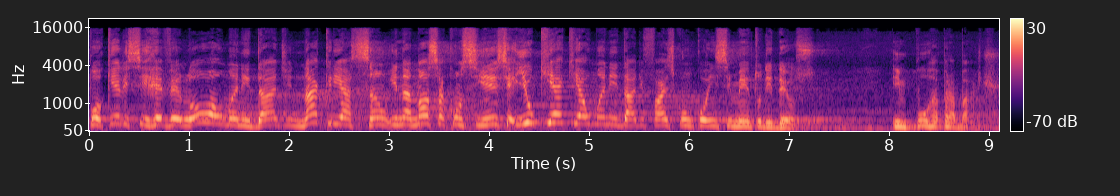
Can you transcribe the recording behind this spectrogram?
porque ele se revelou à humanidade na criação e na nossa consciência. E o que é que a humanidade faz com o conhecimento de Deus? Empurra para baixo,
